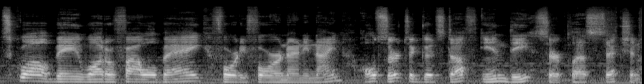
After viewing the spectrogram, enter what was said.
Squall Bay waterfowl bag, $44.99. All sorts of good stuff in the surplus section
